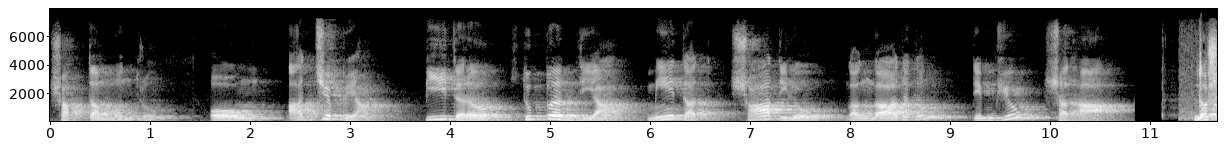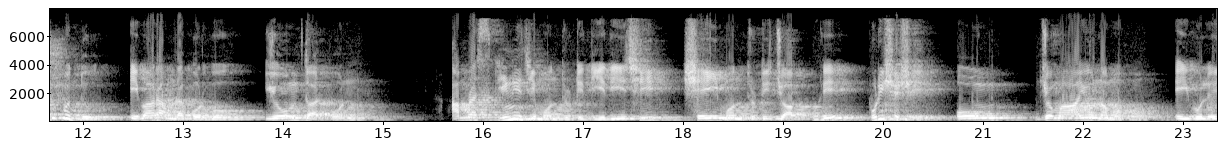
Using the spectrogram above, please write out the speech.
সপ্তম মন্ত্র। ওং আজ্যপ্রিয়া। পীতর স্তূপন্তিয়া মেতৎ সাতিল গঙ্গাদকং তেভ্য সধা দর্শক বন্ধু এবার আমরা করব ইয়ম তর্পণ। আমরা স্ক্রিনে যে মন্ত্রটি দিয়ে দিয়েছি, সেই মন্ত্রটি জপ করে পরিশেষে ওম জমায় নমঃ। এই বলে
